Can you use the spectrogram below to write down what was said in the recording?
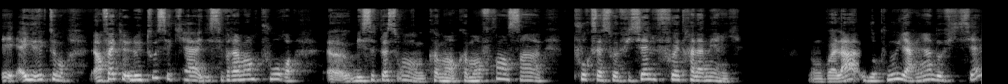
Et, exactement. En fait, le tout, c'est qu'il y a, c'est vraiment pour, mais de toute façon, comme en, comme en France, hein, pour que ça soit officiel, faut être à la mairie. Donc voilà. Donc nous, il y a rien d'officiel.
